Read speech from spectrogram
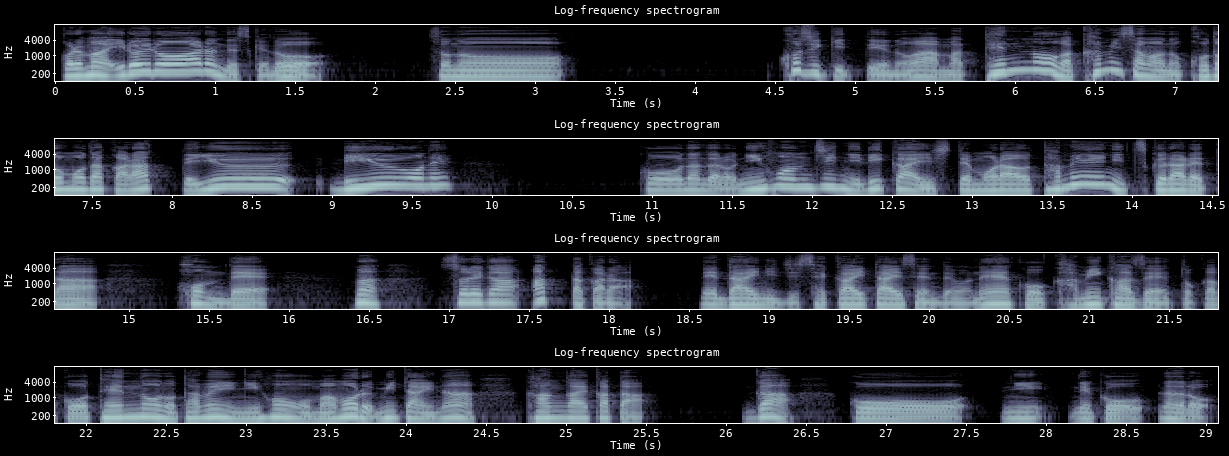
これまあいろいろあるんですけどその「古事記」っていうのは、まあ、天皇が神様の子供だからっていう理由をねこうなんだろう日本人に理解してもらうために作られた本でまあそれがあったからね、第二次世界大戦ではねこう神風とかこう天皇のために日本を守るみたいな考え方がこうにねこうなんだろ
